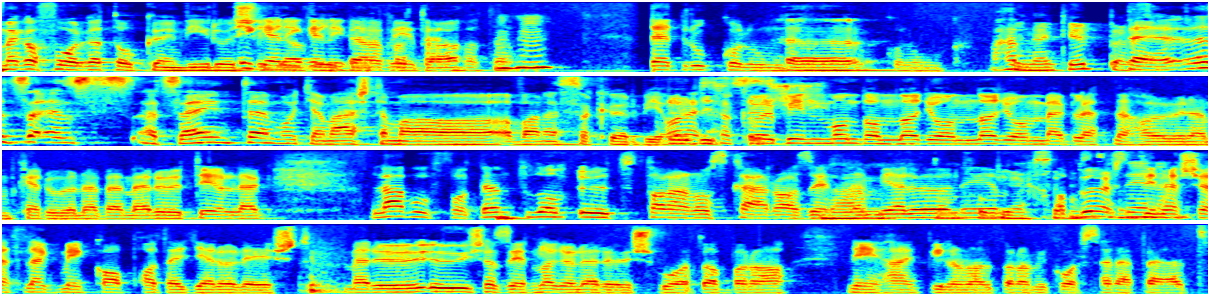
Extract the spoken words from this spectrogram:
meg a forgatókönyvíró is igen, igen, igen, a Weber Weber Kata. Kata. De drukkolunk, Ö, drukkolunk. Hát, mindenképpen. de, ez, ez, ez, szerintem, hogyha más nem a, a Vanessa Kirby. Van ezt a biztos. Körbin, mondom, nagyon-nagyon meglepne, ha ő nem kerülne be, mert ő tényleg lábuffot nem tudom, őt talán Oscarra azért nem, Nem, nem nem jelölném. fogják a. Burstyn nem. esetleg még kaphat egy jelölést, mert ő, ő is azért nagyon erős volt abban a néhány pillanatban, amikor szerepelt.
